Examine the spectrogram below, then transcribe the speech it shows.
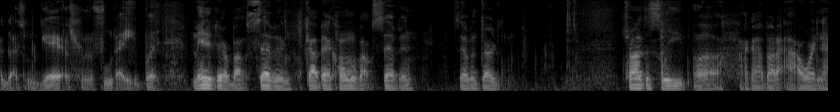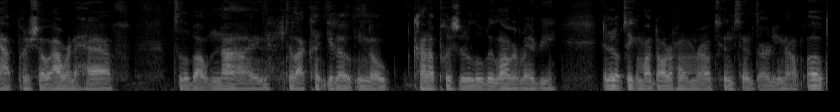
I got some gas from the food I ate, but made it there about seven. Got back home about seven, seven thirty. Tried to sleep. Uh, I got about an hour nap or so, hour and a half, till about nine, till I couldn't get up. You know, kind of pushed it a little bit longer, maybe. Ended up taking my daughter home around 10, 10 30. Now I'm up.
